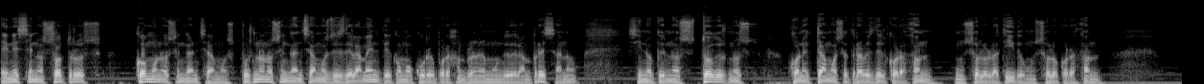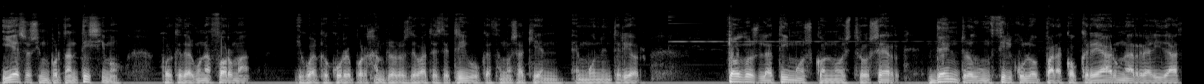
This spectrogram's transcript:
en ese nosotros ¿Cómo nos enganchamos? Pues no nos enganchamos desde la mente, como ocurre, por ejemplo, en el mundo de la empresa, ¿no? Sino que nos, todos nos conectamos a través del corazón, un solo latido, un solo corazón. Y eso es importantísimo, porque de alguna forma, igual que ocurre, por ejemplo, en los debates de tribu que hacemos aquí en, en Mundo Interior, todos latimos con nuestro ser dentro de un círculo para co-crear una realidad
